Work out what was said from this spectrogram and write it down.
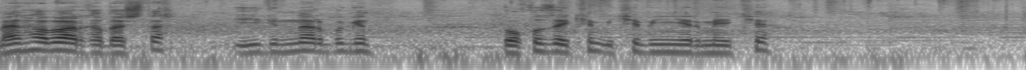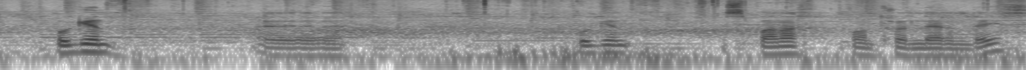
Merhaba arkadaşlar. İyi günler. Bugün 9 Ekim 2022. Bugün eee, bugün ıspanak kontrollerindeyiz.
